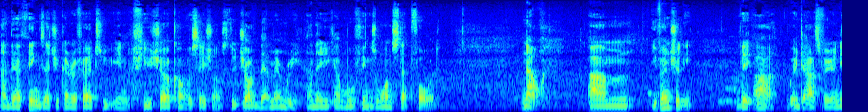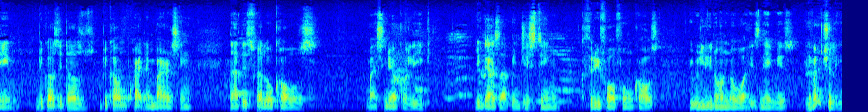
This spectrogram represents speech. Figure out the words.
And there are things that you can refer to in future conversations to jog their memory, and then you can move things one step forward. Now, um, eventually, they are going to ask for your name because it does become quite embarrassing that this fellow calls my senior colleague. You guys have been gisting three, four phone calls. You really don't know what his name is. Eventually,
